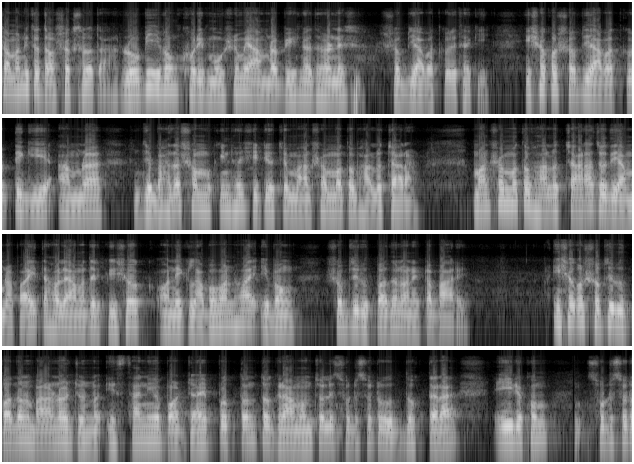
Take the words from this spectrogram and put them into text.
সম্মানিত দর্শক শ্রোতা, রবি এবং খরিফ মৌসুমে আমরা বিভিন্ন ধরনের সবজি আবাদ করে থাকি। এই সকল সবজি আবাদ করতে গিয়ে আমরা যে বাধার সম্মুখীন হই সেটি হচ্ছে মানসম্মত ভালো চারা। মানসম্মত ভালো চারা যদি আমরা পাই, তাহলে আমাদের কৃষক অনেক লাভবান হয় এবং সবজির উৎপাদন অনেকটা বাড়ে। এই সকল সবজির উৎপাদন বাড়ানোর জন্য স্থানীয় পর্যায়ে প্রত্যন্ত গ্রাম অঞ্চলে ছোট ছোট উদ্যোক্তারা এই রকম ছোট ছোট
